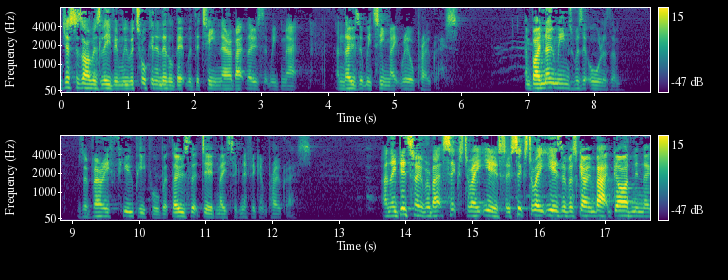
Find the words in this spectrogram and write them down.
And just as I was leaving, we were talking a little bit with the team there about those that we'd met and those that we'd seen make real progress. And by no means was it all of them. It was a very few people, but those that did made significant progress. And they did so over about six to eight years. So six to eight years of us going back, gardening the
